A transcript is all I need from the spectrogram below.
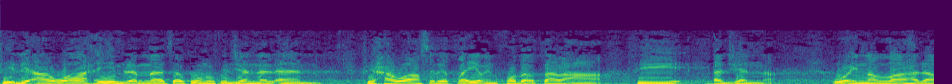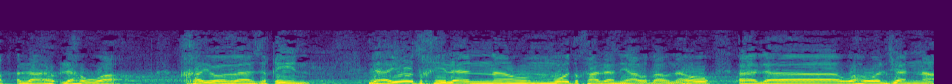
في لأرواحهم لما تكون في الجنة الآن في حواصل طير خضر ترعى في الجنة. وإن الله لهو خير الرازقين. لا يدخلنهم مدخلا يرضونه ألا وهو الجنة.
